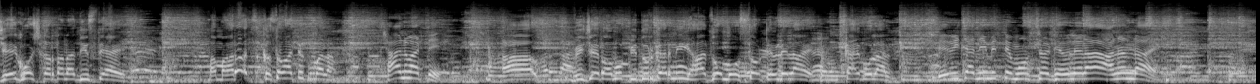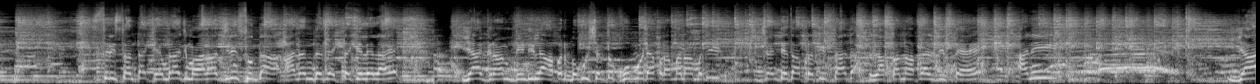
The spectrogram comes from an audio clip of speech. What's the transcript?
जयघोष करताना दिसते आहे. हा, महाराज कसं वाटते तुम्हाला? छान वाटते. हा विजय बाबू पिदुरकरनी हा जो महोत्सव ठेवलेला आहे काय बोलाल? देवीच्या निमित्त महोत्सव ठेवलेला आनंद आहे. श्री संत खेमराज महाराजांनी सुद्धा आनंद व्यक्त केलेला आहे. या ग्राम दिंडीला आपण बघू शकतो खूप मोठ्या प्रमाणामध्ये जनतेचा प्रतिसाद लाभताना आपल्याला दिसते आहे. आणि या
